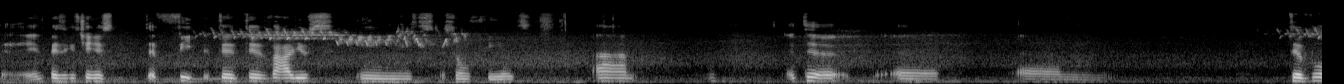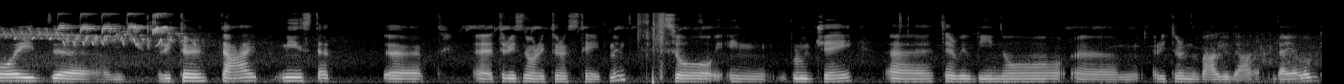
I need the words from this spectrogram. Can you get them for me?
it basically changes the, the, the values in some fields. Um, the uh, um, the void um, return type means that uh, uh, there is no return statement. So in BlueJ uh, there will be no um, return value di dialog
